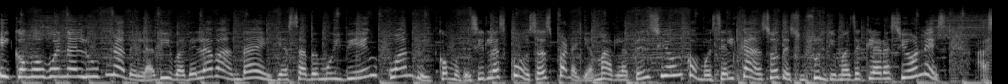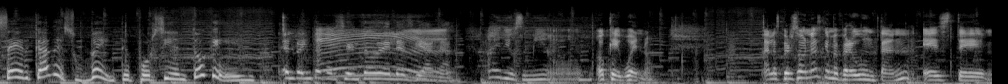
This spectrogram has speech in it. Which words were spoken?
Y como buena alumna de la diva de la banda, ella sabe muy bien cuándo y cómo decir las cosas para llamar la atención, como es el caso de sus últimas declaraciones acerca de su 20% gay. El 20% de lesbiana. Ay, Dios mío. Ok, bueno. A las personas que me preguntan, este,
